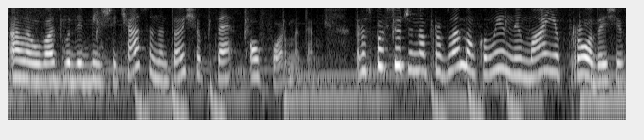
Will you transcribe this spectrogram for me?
Але у вас буде більше часу на те, щоб це оформити. Розповсюджена проблема, коли немає продажів,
